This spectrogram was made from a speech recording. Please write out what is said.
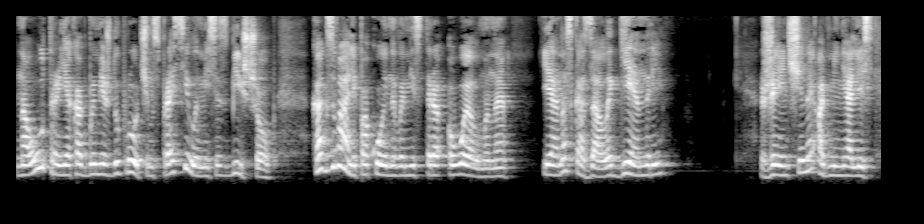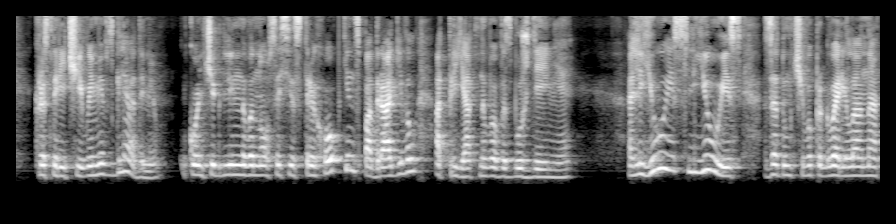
На утро я как бы, между прочим, спросила миссис Бишоп, как звали покойного мистера Уэллмана, и она сказала «Генри». Женщины обменялись красноречивыми взглядами. Кончик длинного носа сестры Хопкинс подрагивал от приятного возбуждения. «Льюис, Льюис», – задумчиво проговорила она,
